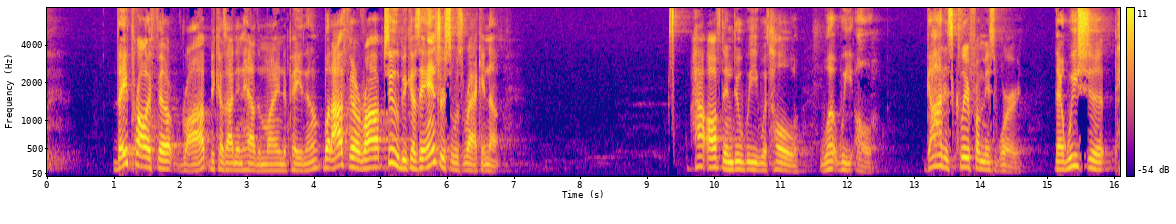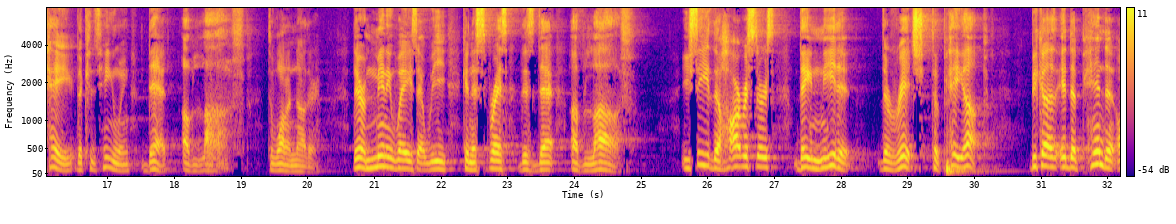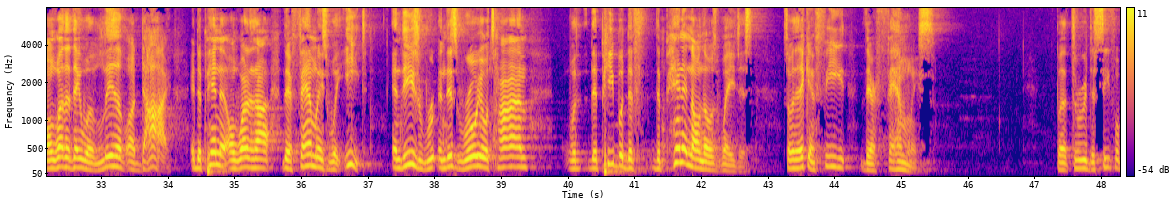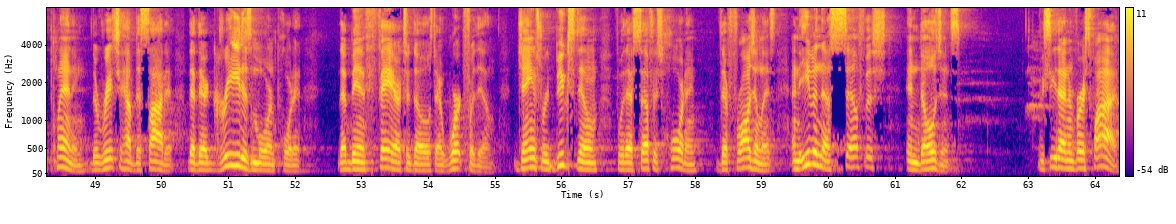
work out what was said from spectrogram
They probably felt robbed because I didn't have the money to pay them, but I felt robbed too because the interest was racking up. How often do we withhold what we owe? God is clear from His word that we should pay the continuing debt of love to one another. There are many ways that we can express this debt of love. You see, the harvesters, they needed the rich to pay up because it depended on whether they would live or die. It depended on whether or not their families would eat. In, these, in this royal time, with the people de- dependent on those wages so they can feed their families. But through deceitful planning, the rich have decided that their greed is more important than being fair to those that work for them. James rebukes them for their selfish hoarding, their fraudulence, and even their selfish indulgence. We see that in verse 5.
